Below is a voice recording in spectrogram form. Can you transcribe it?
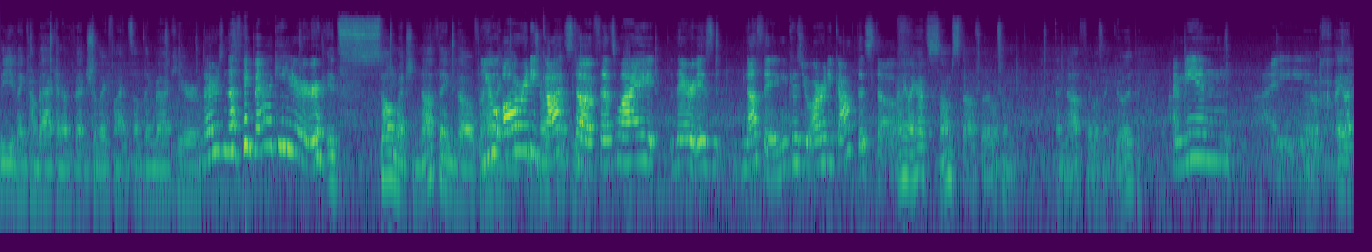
leave and come back and eventually find something back here. There's nothing back here. It's so much nothing though for You having, already jump got stuff. That's why there is nothing because you already got this stuff. I mean, I got some stuff, but it wasn't enough. It wasn't good. I mean, I. Ugh, I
